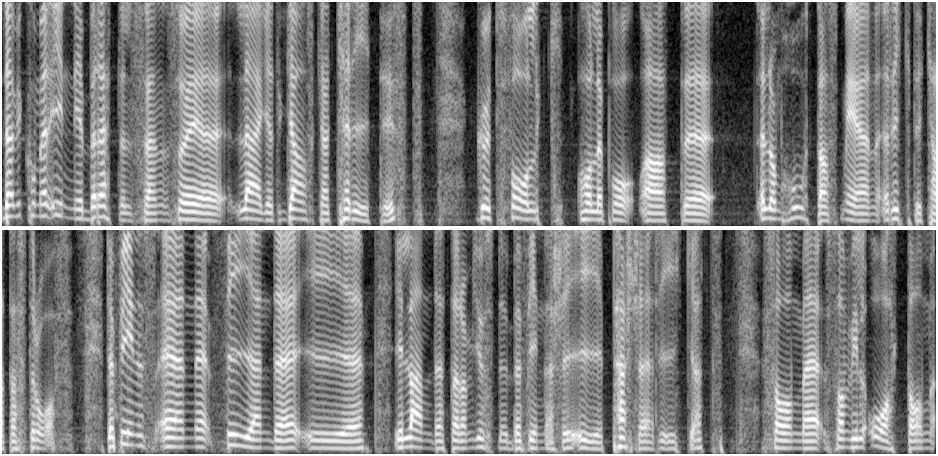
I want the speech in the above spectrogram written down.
där vi kommer in i berättelsen så är läget ganska kritiskt. Guds folk håller på att eh, eller de hotas med en riktig katastrof. Det finns en fiende i, i landet där de just nu befinner sig i, Perserriket, som, eh, som vill åt dem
